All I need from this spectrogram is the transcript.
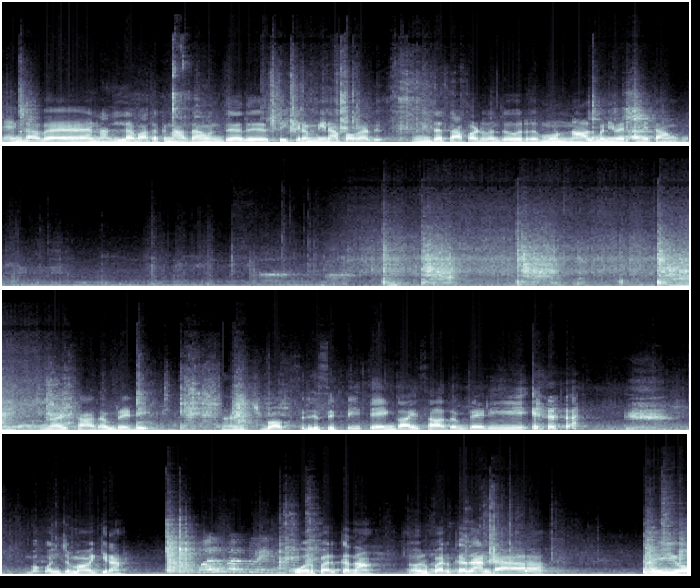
தேங்காவை நல்லா வதக்குனா தான் வந்து அது சீக்கிரம் வீணாக போகாது. இந்த சாப்பாடு வந்து ஒரு மூணு நாலு மணி வரைக்குமே தாங்கும். தேங்காய் சாதம் ரெடி லஞ்ச் பாக்ஸ் ரெசிபி தேங்காய் சாதம் ரெடி ரொம்ப கொஞ்சமாக வைக்கிறேன். ஒரு பருக்க தான். ஒரு பருக்க தான்டா. ஐயோ.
